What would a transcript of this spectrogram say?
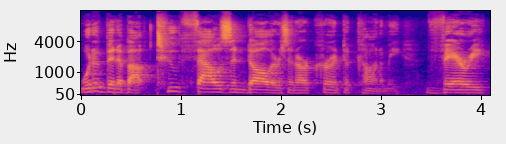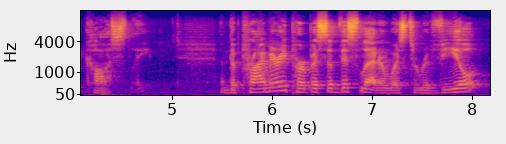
would have been about $2,000 in our current economy. Very costly. And the primary purpose of this letter was to reveal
